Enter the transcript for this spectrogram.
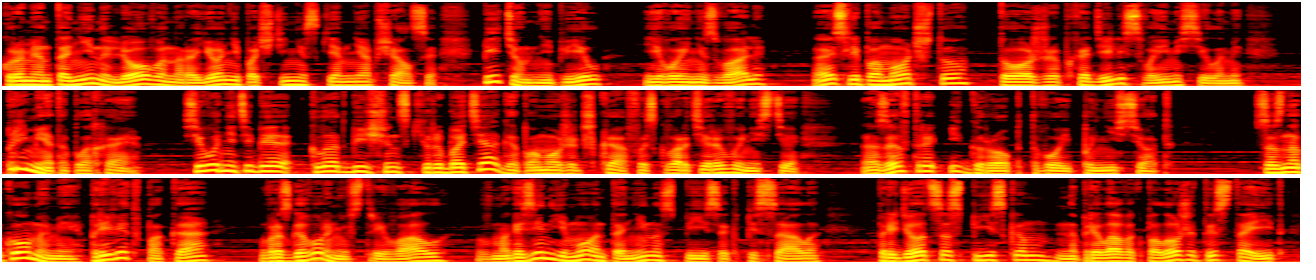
Кроме Антонины, Лёва на районе почти ни с кем не общался. Пить он не пил, его и не звали. А если помочь, то тоже обходились своими силами. Примета плохая. Сегодня тебе кладбищенский работяга поможет шкаф из квартиры вынести, а завтра и гроб твой понесет. Со знакомыми «привет, пока», в разговор не встревал, в магазин ему Антонина список писала. Придется списком, на прилавок положит и стоит –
